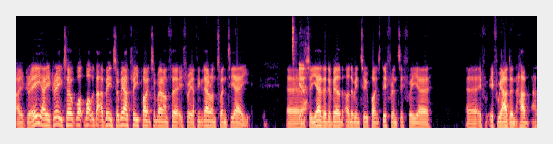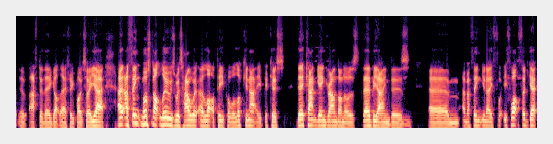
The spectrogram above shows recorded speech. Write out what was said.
I agree. I agree. So what, what would that have been? So we had three points and we're on 33. I think they're on 28. Uh, Yeah. So yeah, there'd have been, only been two points difference if we uh, uh, if if we hadn't had after they got their three points. So yeah, I, I think must not lose was how a lot of people were looking at it because they can't gain ground on us. They're behind us, um, and I think you know if if Watford get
